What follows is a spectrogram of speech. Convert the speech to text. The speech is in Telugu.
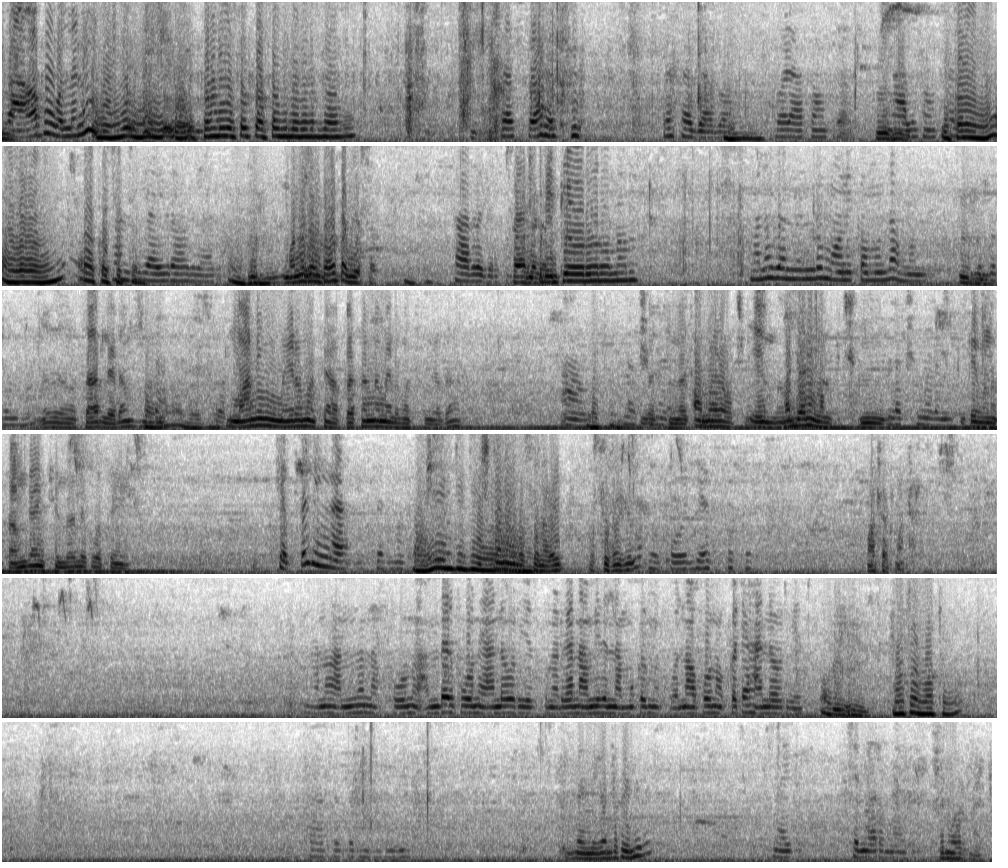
బాబు వల్లనే ప్రసాద్. వీళ్ళ దగ్గర జాబ్ ప్రసాద్ ప్రసాద్ జాబా వాడు ఆరు సంవత్సరాలు నాలుగు సంవత్సరాలు చెప్తాను. హైదరాబాద్ కాదు. మనోజ్ అంతా పనిచేస్తారు సార్ దగ్గర. ఇంట్లో ఎవరెవరు ఉన్నారు? మన ముందు మౌనిక ముందు అమ్మ సార్ లేడా? మార్నింగ్ మేడం వచ్చి? ప్రసన్న మేడం వచ్చింది కదా? ఇంకేమైనా సంజాయించిందా లేకపోతే? చెప్తాడు ఇంకా. ఏంటి మాట్లాడు మాట్లాడు. అన్న నా ఫోన్ అందరి ఫోన్ హ్యాండ్ ఓవర్ చేసుకున్నాడు కానీ నా మీద నమ్మకం ఎక్కువ. నా ఫోన్ ఒక్కటే హ్యాండ్ ఓవర్ చేసుకో ఉహు. మాట్లాడు మాట్లాడు. సార్ దగ్గర ఎన్ని గంటలకు అయింది? నైట్. శనివారం నైట్. శనివారం నైట్.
